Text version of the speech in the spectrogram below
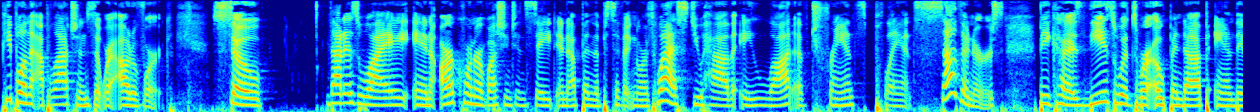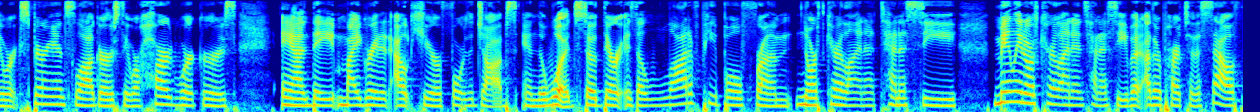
people in the appalachians that were out of work. So that is why in our corner of Washington state and up in the Pacific Northwest, you have a lot of transplant Southerners because these woods were opened up and they were experienced loggers, they were hard workers, and they migrated out here for the jobs in the woods. So there is a lot of people from North Carolina, Tennessee, mainly North Carolina and Tennessee, but other parts of the South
